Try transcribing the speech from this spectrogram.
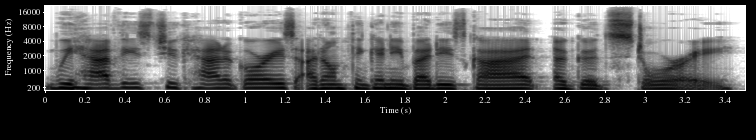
we have these two categories, I don't think anybody's got a good story.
